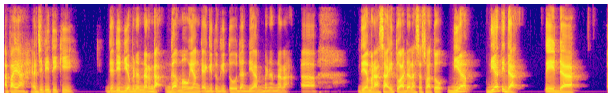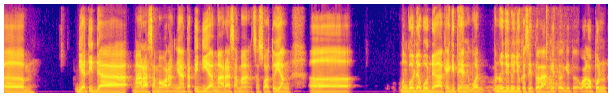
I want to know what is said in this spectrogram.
apa ya LGBTQ. Jadi dia benar-benar nggak nggak mau yang kayak gitu-gitu dan dia benar-benar eh, dia merasa itu adalah sesuatu dia dia tidak tidak em, dia tidak marah sama orangnya tapi dia marah sama sesuatu yang eh, menggoda-goda kayak gitu yang menuju-nuju ke situ lah gitu gitu. Walaupun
